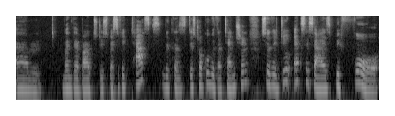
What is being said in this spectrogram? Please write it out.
Um, when they're about to do specific tasks because they struggle with attention. So they do exercise before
